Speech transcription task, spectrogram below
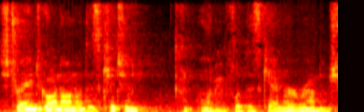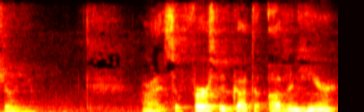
strange going on with this kitchen? Let me flip this camera around and show you. All right, so first we've got the oven here,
